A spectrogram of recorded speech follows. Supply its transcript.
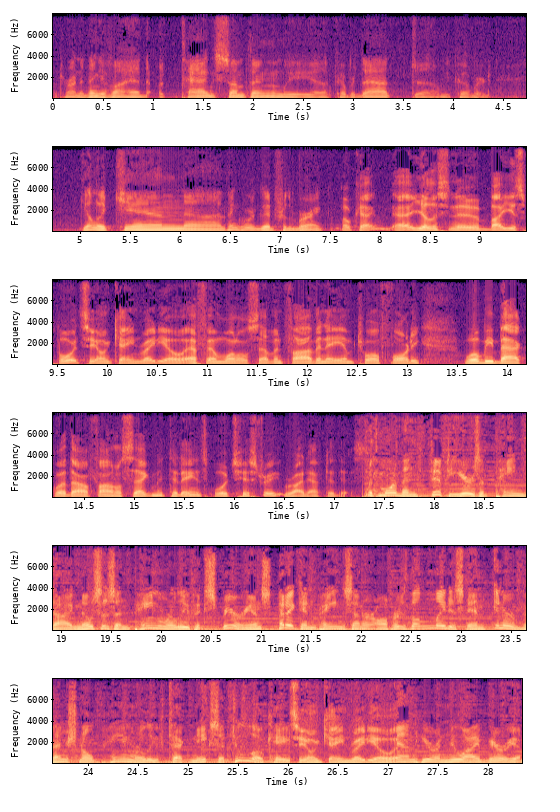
I'm trying to think if I had tagged something. We uh, covered that. Uh, we covered Gillikin. Uh, I think we're good for the break. Okay, uh, you're listening to Bayou Sports here on Kane Radio, FM 107.5 and AM 1240. We'll be back with our final segment today in sports history right after this. With more than 50 years of pain diagnosis and pain relief experience, Headache and Pain Center offers the latest in interventional pain relief techniques at two locations here on Kane Radio. and here in New Iberia.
